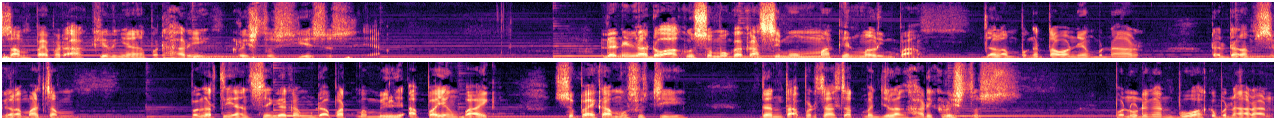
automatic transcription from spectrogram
sampai pada akhirnya pada hari Kristus Yesus ya. Dan inilah doaku semoga kasihmu makin melimpah dalam pengetahuan yang benar dan dalam segala macam pengertian sehingga kamu dapat memilih apa yang baik supaya kamu suci dan tak bercacat menjelang hari Kristus penuh dengan buah kebenaran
